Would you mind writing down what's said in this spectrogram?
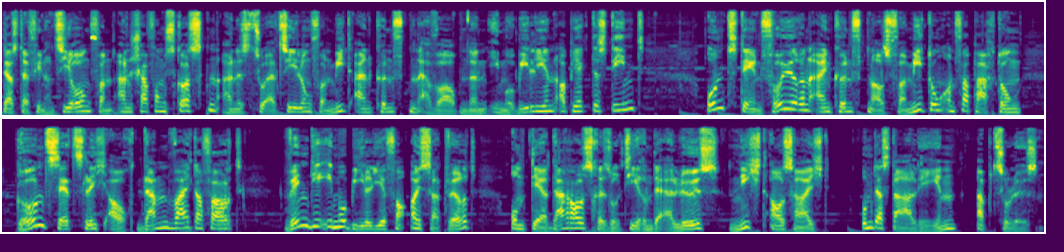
das der Finanzierung von Anschaffungskosten eines zur Erzielung von Mieteinkünften erworbenen Immobilienobjektes dient, und den früheren Einkünften aus Vermietung und Verpachtung grundsätzlich auch dann weiter fort, wenn die Immobilie veräußert wird und der daraus resultierende Erlös nicht ausreicht, um das Darlehen abzulösen.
